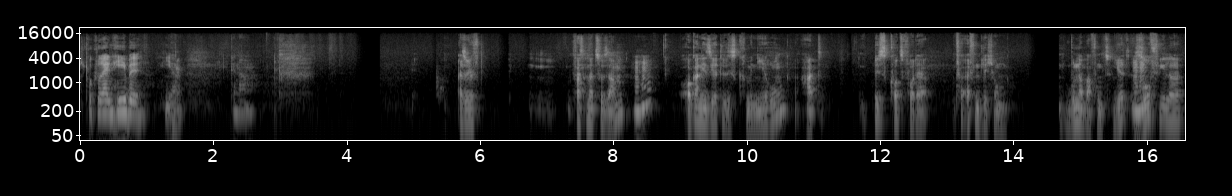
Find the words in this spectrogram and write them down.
strukturellen Hebel hier. Ja. Genau. Also wir fassen wir zusammen. Mhm. Organisierte Diskriminierung hat bis kurz vor der Veröffentlichung wunderbar funktioniert. Mhm. So viele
